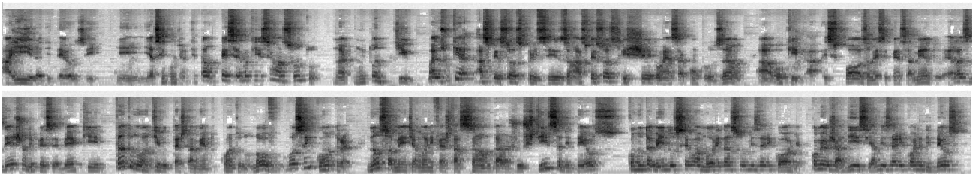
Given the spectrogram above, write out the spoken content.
à ira de Deus e e, e, assim por diante. Então, perceba que isso é um assunto é, muito antigo. Mas o que as pessoas precisam, as pessoas que chegam a essa conclusão, ah, ou que ah, esposam esse pensamento, elas deixam de perceber que, tanto no Antigo Testamento quanto no Novo, você encontra não somente a manifestação da justiça de Deus, como também do seu amor e da sua misericórdia. Como eu já disse, a misericórdia de Deus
